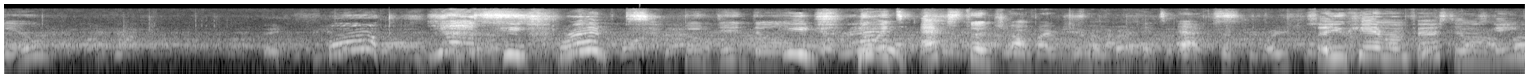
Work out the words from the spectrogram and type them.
you. Oh, yes. He tripped. He did though. He No, it's extra jump. I just remember. It's X. So you can't run fast in this game?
